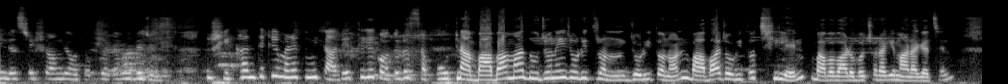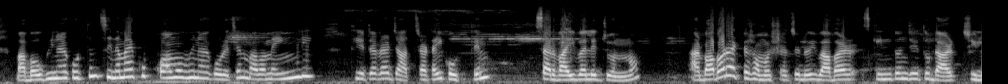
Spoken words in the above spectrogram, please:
ইন্ডাস্ট্রির সঙ্গে ওতপ্রোতভাবে জড়িত। তো সেখান থেকে মানে তুমি তাদের থেকে কতটা সাপোর্ট না, বাবা মা দুজনেই জড়িত জড়িত নন। বাবা জড়িত ছিলেন, বাবা বারো বছর আগে মারা গেছেন। বাবা অভিনয় করতেন, সিনেমায় খুব কম অভিনয় করেছেন। বাবা মেইনলি থিয়েটারের যাত্রাটাই করতেন সার্ভাইভালের জন্য। আর বাবারও একটা সমস্যা ছিল, ওই বাবার স্কিন টোন যেহেতু ডার্ক ছিল,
